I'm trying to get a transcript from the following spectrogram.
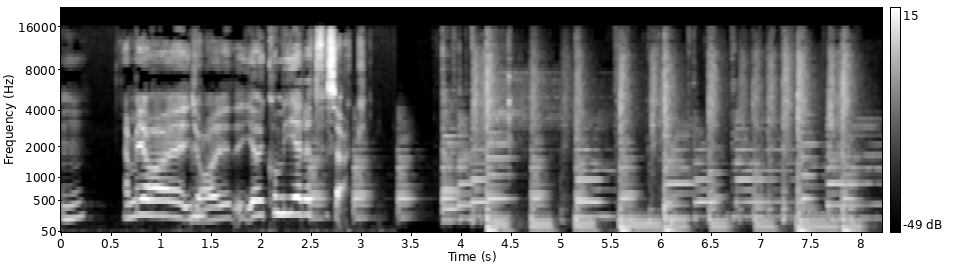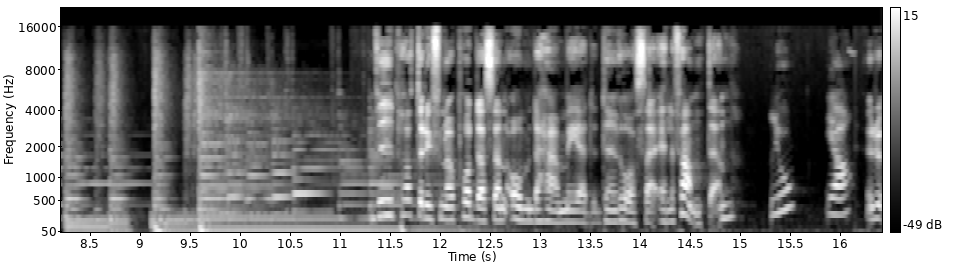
Mm. Ja, men jag, jag, jag kommer ge det ett försök. Vi pratade ju för några poddar sedan om det här med den rosa elefanten. Jo, ja. Då,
